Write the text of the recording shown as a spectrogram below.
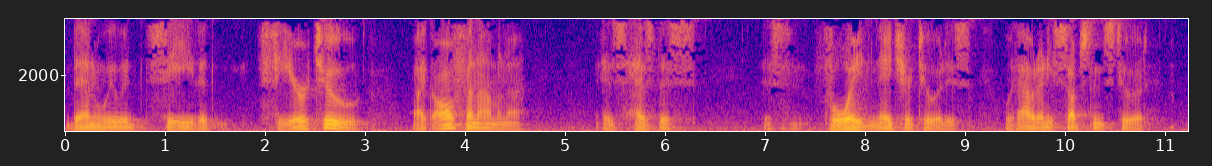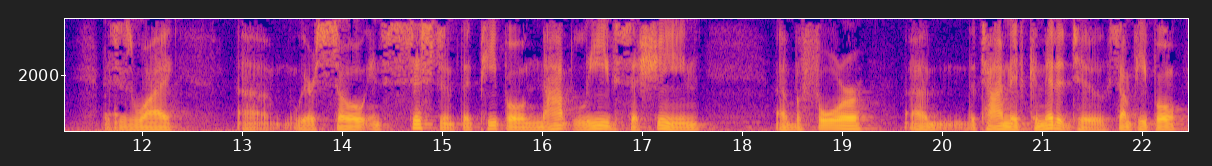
then we would see that fear too, like all phenomena, is, has this, this void nature to it, is without any substance to it. This is why uh, we are so insistent that people not leave sesshin uh, before uh, the time they've committed to. Some people,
